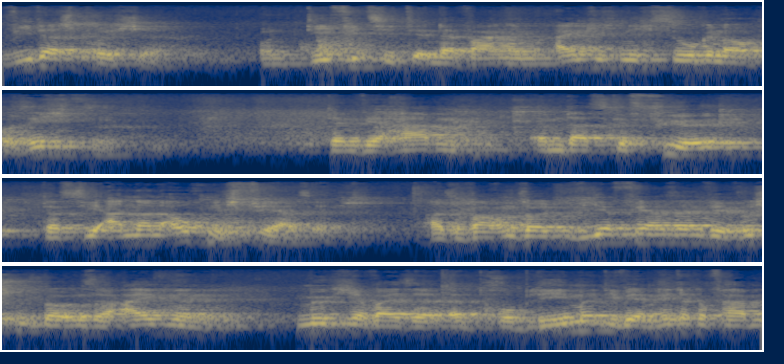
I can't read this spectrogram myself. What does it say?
Widersprüche und Defizite in der Wahrnehmung eigentlich nicht so genau berichten. Denn wir haben ähm, das Gefühl, dass die anderen auch nicht fair sind. Also warum sollten wir fair sein? Wir wischen über unsere eigenen möglicherweise äh, Probleme, die wir im Hinterkopf haben,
